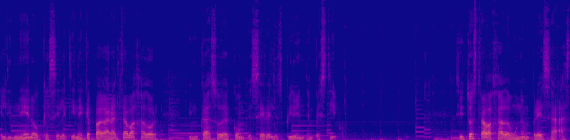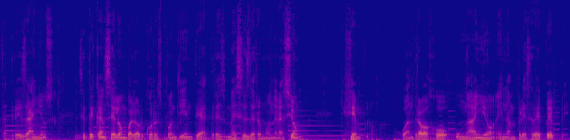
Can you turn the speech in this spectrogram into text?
el dinero que se le tiene que pagar al trabajador en caso de acontecer el despido intempestivo. Si tú has trabajado en una empresa hasta tres años, se te cancela un valor correspondiente a tres meses de remuneración. Ejemplo, Juan trabajó un año en la empresa de Pepe,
